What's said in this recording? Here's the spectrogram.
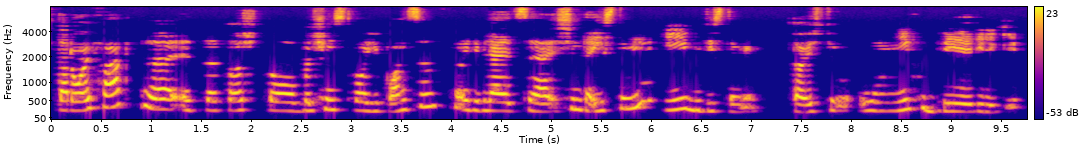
Второй факт э, — это то, что большинство японцев являются синтоистами и буддистами, то есть у них две религии.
